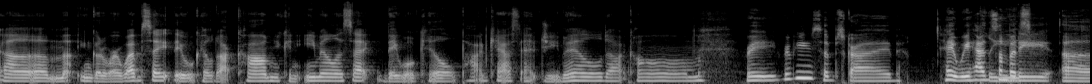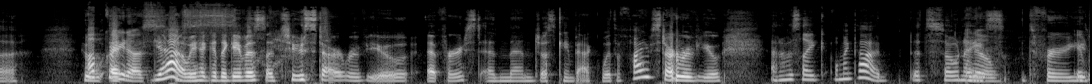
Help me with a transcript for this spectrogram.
Um, you can go to our website, theywillkill.com. You can email us at theywillkillpodcast at gmail.com. Rate, review, subscribe. Hey, we had Please. somebody uh, who Upgrade uh, us. Yeah, we had they gave us a two star review at first, and then just came back with a five star review, and I was like, oh my god, that's so nice for you It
